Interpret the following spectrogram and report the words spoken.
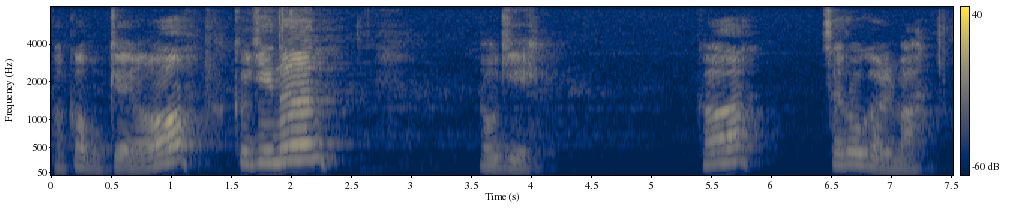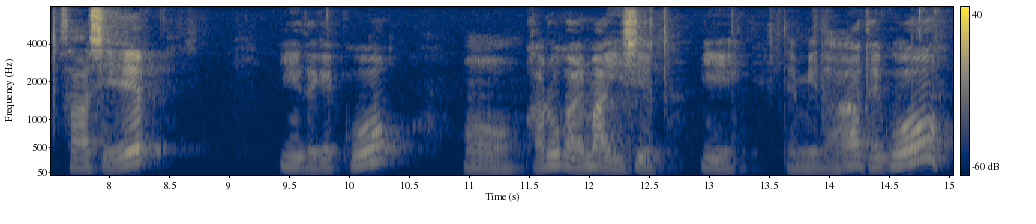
바꿔 볼게요. 크기는 여기가 세로가 얼마? 40이 되겠고 어, 가로가 얼마? 20이 됩니다. 되고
